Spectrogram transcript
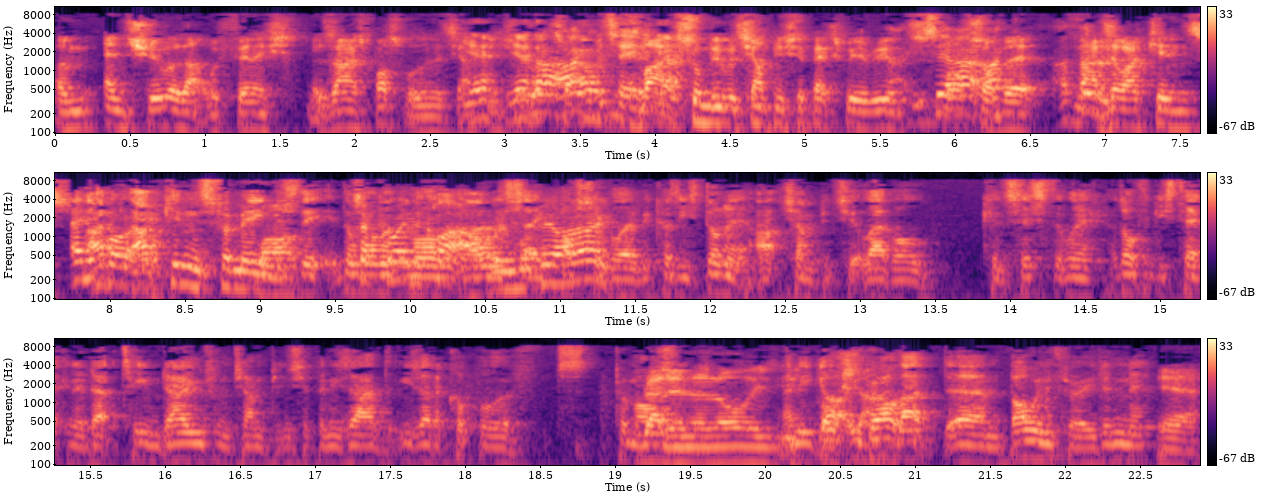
and ensure that we finish as high as possible in the championship? yeah, that's what I would say. Like somebody with championship experience, You see, lots I- of I- it. I think- Adkins. Anybody- Ad- Adkins for me Well, is the, the one at away the the moment I would say we'll be all right. possibly because he's done it at championship level consistently. I don't think he's taken a da- team down from championship, and he's had he's had a couple of promotions. Reading and all these. and he got he brought that um, Bowen through, didn't he? Yeah,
